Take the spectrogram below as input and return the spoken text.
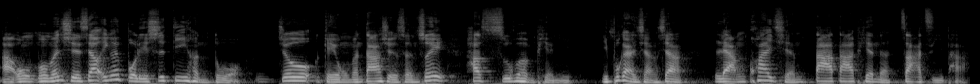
啊，我我们学校因为玻璃是地很多，就给我们大学生，所以它食物很便宜，你不敢想象，两块钱大大片的炸鸡扒。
